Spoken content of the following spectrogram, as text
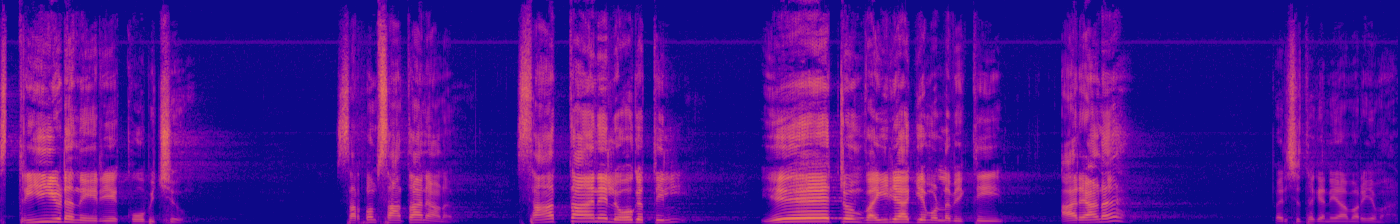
സ്ത്രീയുടെ നേരെ കോപിച്ചു. സർപ്പം സാത്താനാണ്. സാത്താനെ ലോകത്തിൽ ഏറ്റവും വൈരാഗ്യമുള്ള വ്യക്തി ആരാണ്? പരിശുദ്ധ കന്യാമറിയമാണ്.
